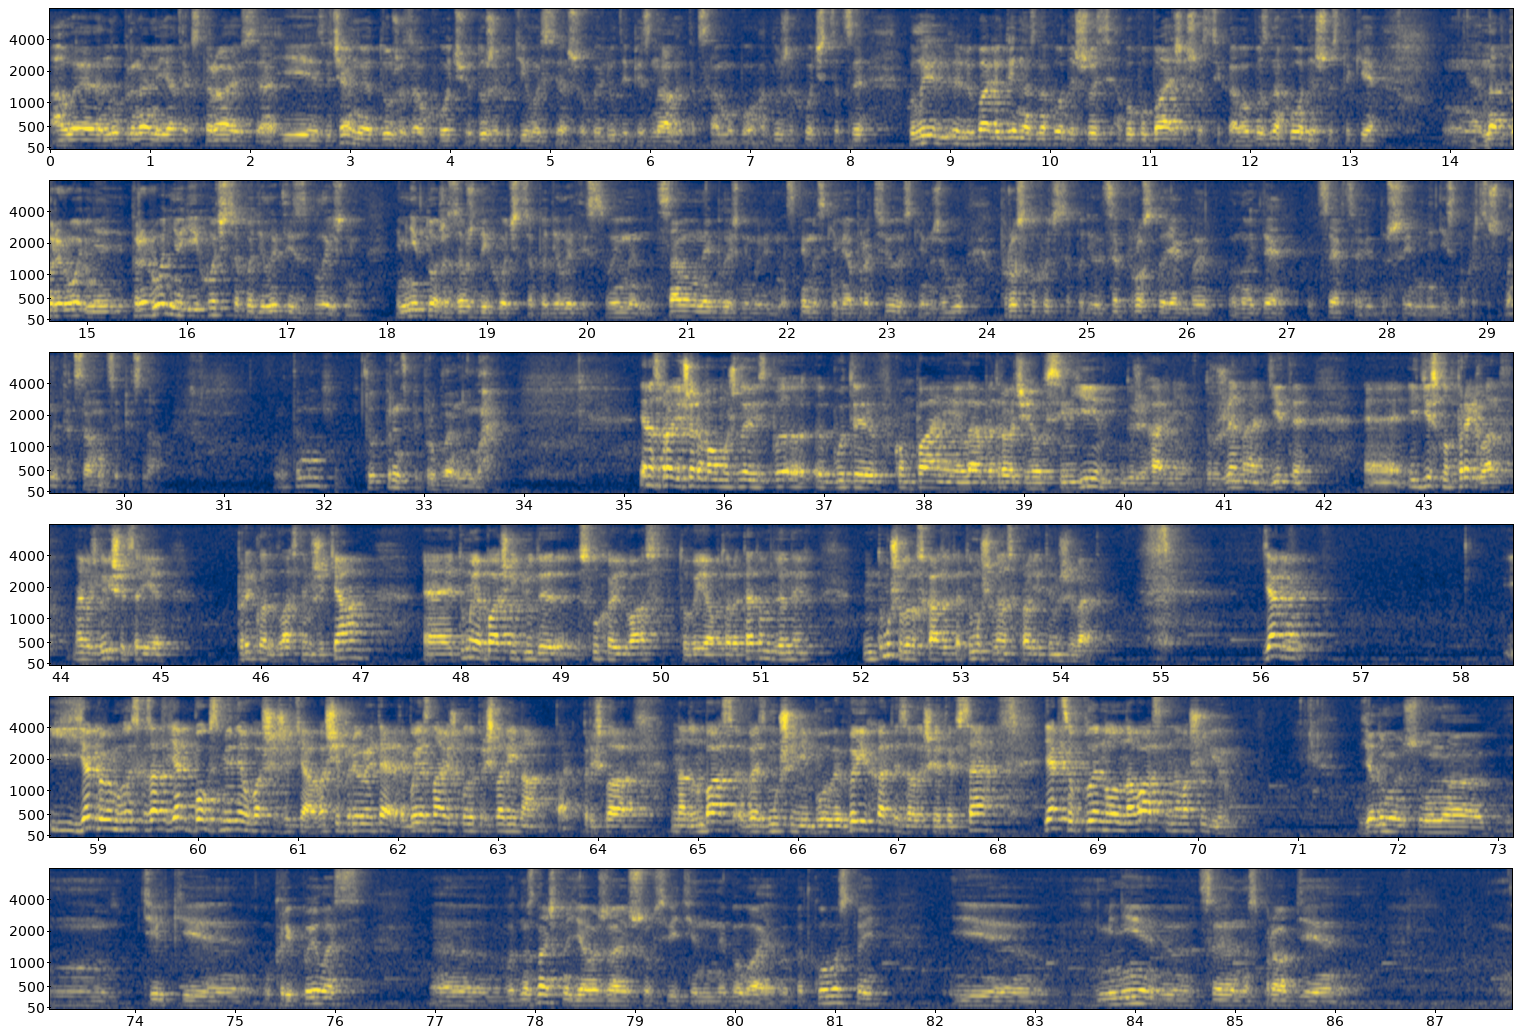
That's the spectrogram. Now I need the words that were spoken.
але ну, принаймні я так стараюся. І, звичайно, я дуже заохочую, дуже хотілося, щоб люди пізнали так само Бога. Дуже хочеться це, коли люба людина знаходить щось або побачить щось цікаве, або знаходить щось таке надприроднє, природньо їй хочеться поділитись з ближнім. І мені теж завжди хочеться поділитись зі своїми самими найближніми людьми, з тими, з ким я працюю, з ким живу. Просто хочеться поділитися. Це просто якби воно йде від серця, від душі. Мені дійсно хочеться, щоб вони так само це пізнали. Тому тут, в принципі, проблем немає. Я насправді вчора мав можливість бути в компанії Лео Петровича його в сім'ї, дуже гарні дружина, діти. Е, І дійсно приклад, найважливіше це є приклад власним життям. Е, Тому я бачу, як люди слухають вас, то ви є авторитетом для них. Не тому, що ви розказуєте, а тому, що ви насправді тим живете. Як, як би ви могли сказати, як Бог змінив ваше життя, ваші пріоритети? Бо я знаю, що коли прийшла війна, так, прийшла на Донбас, ви змушені були виїхати, залишити все. Як це вплинуло на вас і на вашу віру? Я думаю, що вона тільки укріпилась. Е, Однозначно, я вважаю, що в світі не буває випадковостей. І мені е, це насправді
